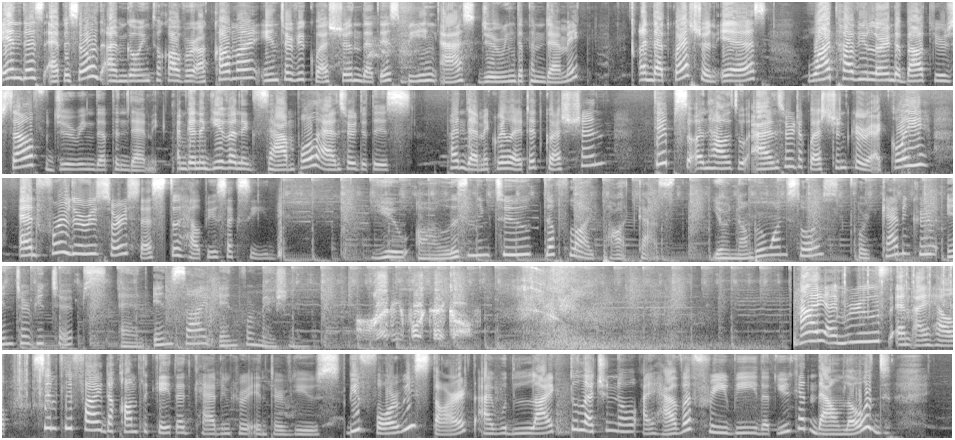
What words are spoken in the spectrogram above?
In this episode, I'm going to cover a common interview question that is being asked during the pandemic. And that question is What have you learned about yourself during the pandemic? I'm going to give an example answer to this pandemic related question, tips on how to answer the question correctly, and further resources to help you succeed. You are listening to the Fly Podcast, your number one source for cabin crew interview tips and inside information. Ready for takeoff. Hi, I'm Ruth and I help simplify the complicated cabin crew interviews. Before we start, I would like to let you know I have a freebie that you can download.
